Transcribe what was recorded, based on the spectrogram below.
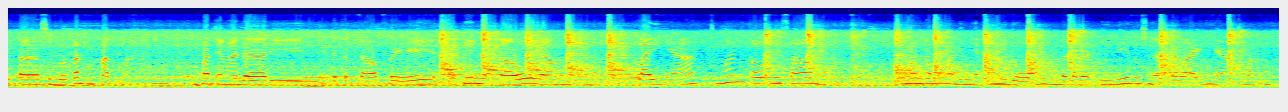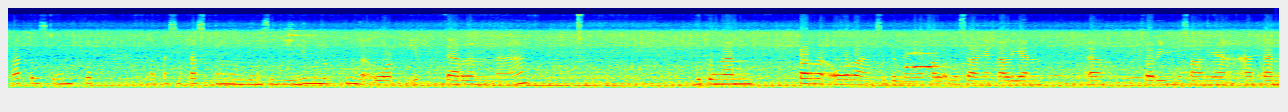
kita simpulkan empat lah. Empat yang ada di dekat cafe, tapi nggak tahu yang lainnya. Cuman kalau misalnya cuman kamar mandinya ini doang bener-bener ini terus nggak ada lainnya cuman empat terus untuk kapasitas pengunjung segini menurutku nggak worth it karena hitungan per orang sebenarnya. Kalau misalnya kalian eh, sorry misalnya akan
